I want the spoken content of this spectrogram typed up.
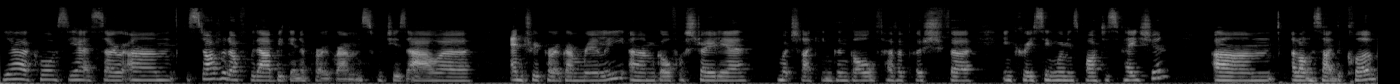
Yeah, of course. Yeah. So um, started off with our beginner programs, which is our entry program, really. Um, Golf Australia, much like England Golf, have a push for increasing women's participation um, alongside the club.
